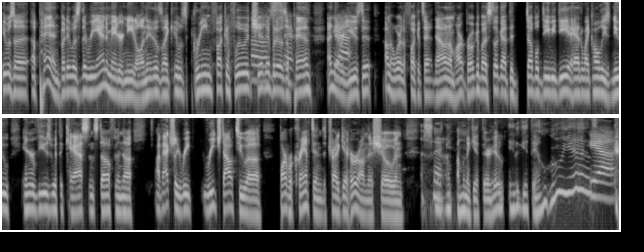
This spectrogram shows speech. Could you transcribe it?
it was a, a pen, but it was the reanimator needle, and it was like it was green fucking fluid shit in Oh, it, but it was a pen. I never Yeah. used it. I don't know where the fuck it's at now, and I'm heartbroken, but I still got the double DVD. It had like all these new interviews with the cast and stuff. And uh I've actually re- reached out to uh Barbara Crampton to try to get her on this show, and yeah, I'm, I'm gonna get there. It'll it'll get there. Oh yes. Yeah,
